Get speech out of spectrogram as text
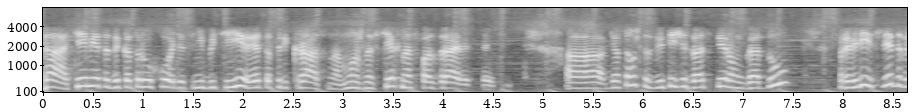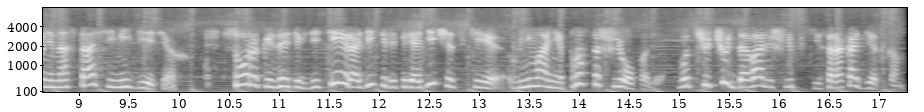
Да, те методы, которые уходят в небытие, это прекрасно. Можно всех нас поздравить с этим. А, Дело в том, что в 2021 году провели исследование на 107 детях. 40 из этих детей родители периодически, внимание, просто шлепали. Вот чуть-чуть давали шлепки 40 деткам.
